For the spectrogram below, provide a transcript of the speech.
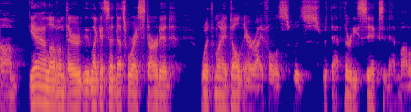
Um, yeah, I love them. They're like I said, that's where I started with my adult air rifles was with that 36 and that model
